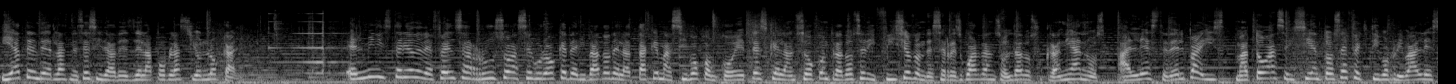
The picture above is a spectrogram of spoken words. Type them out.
y atender las necesidades de la población local. El Ministerio de Defensa ruso aseguró que derivado del ataque masivo con cohetes que lanzó contra dos edificios donde se resguardan soldados ucranianos al este del país, mató a 600 efectivos rivales.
